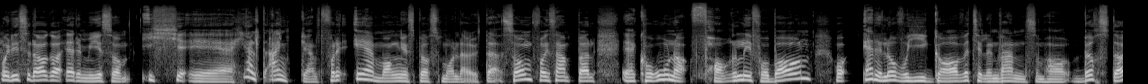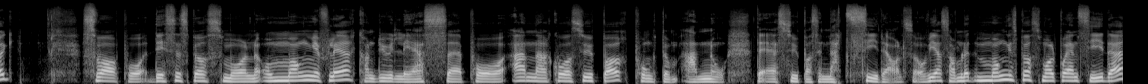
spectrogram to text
Og i disse dager er det mye som ikke er helt enkelt, for det er mange spørsmål der ute. Som f.eks.: Er korona farlig for barn? Og er det lov å gi gave til en venn som har bursdag? Svar på disse spørsmålene og mange flere kan du lese på nrksuper.no. Det er Supers nettside, altså. Og vi har samlet mange spørsmål på en side,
